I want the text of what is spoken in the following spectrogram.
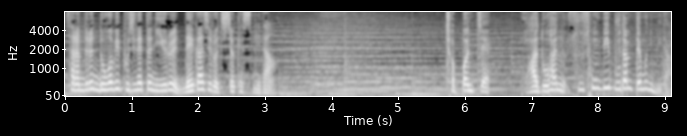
사람들은 농업이 부진했던 이유를 네 가지로 지적했습니다. 첫 번째, 과도한 수송비 부담 때문입니다.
